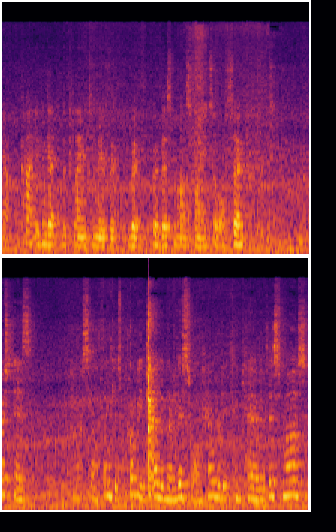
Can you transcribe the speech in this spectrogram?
Yeah, can't even get the flame to move with, with, with this mask on at all. So, the question is, so I think it's probably better than this one. How would it compare with this mask?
